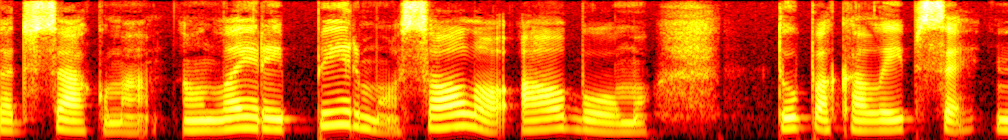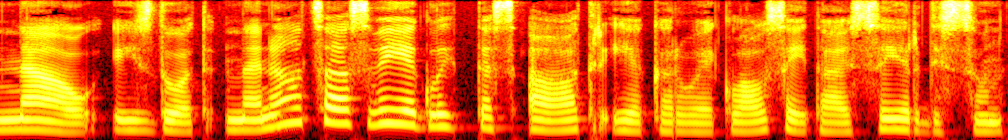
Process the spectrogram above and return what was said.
gadu sākumā, un lai arī pirmo solo albumu Tupakalipse nav izdot nenācās viegli, tas ātri iekaroja klausītāju sirdis un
